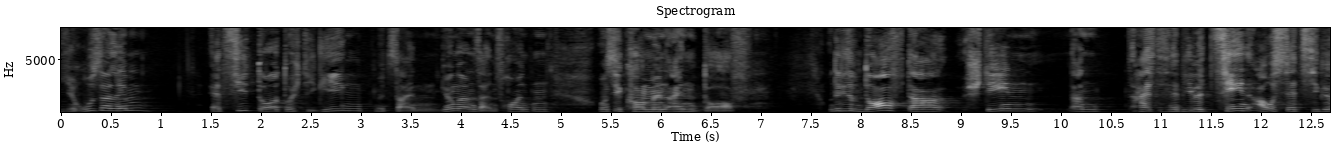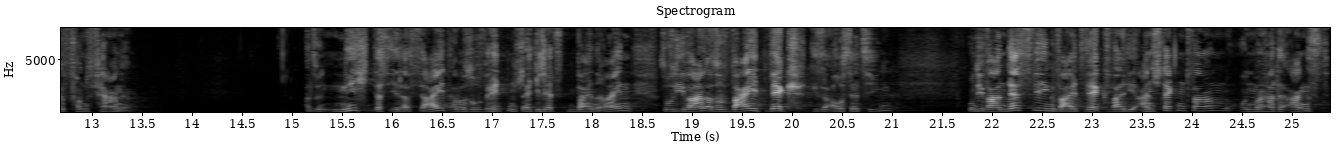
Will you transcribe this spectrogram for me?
Jerusalem. Er zieht dort durch die Gegend mit seinen Jüngern, seinen Freunden und sie kommen in ein Dorf. Und in diesem Dorf, da stehen, dann heißt es in der Bibel, zehn Aussätzige von Ferne. Also nicht, dass ihr das seid, aber so hinten vielleicht die letzten beiden Reihen. So, die waren also weit weg, diese Aussätzigen. Und die waren deswegen weit weg, weil die ansteckend waren und man hatte Angst,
